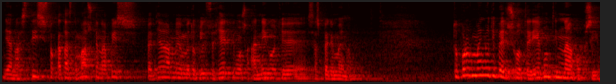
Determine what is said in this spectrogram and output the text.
Για να στήσεις το κατάστημά σου και να πεις: Παιδιά, με το κλειδί στο χέρι μου, ανοίγω και σας περιμένω. Το πρόβλημα είναι ότι οι περισσότεροι έχουν την άποψη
